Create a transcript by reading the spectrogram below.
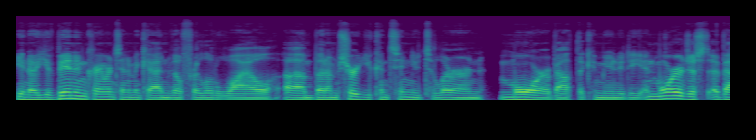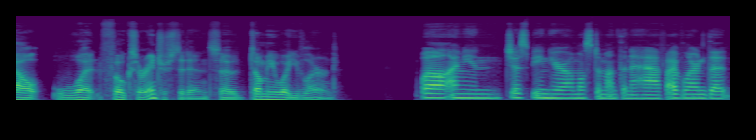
You know, you've been in Cramerton and McAdenville for a little while, um, but I'm sure you continue to learn more about the community and more just about what folks are interested in. So tell me what you've learned. Well, I mean, just being here almost a month and a half, I've learned that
